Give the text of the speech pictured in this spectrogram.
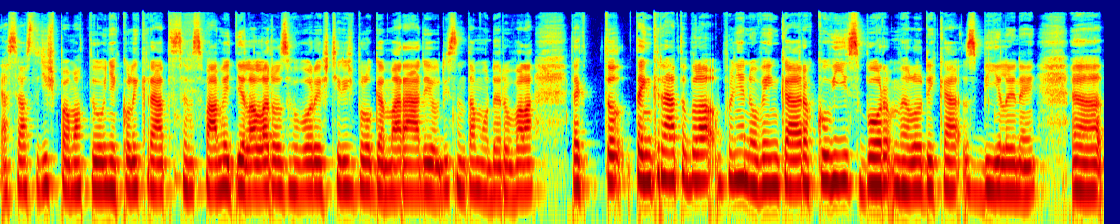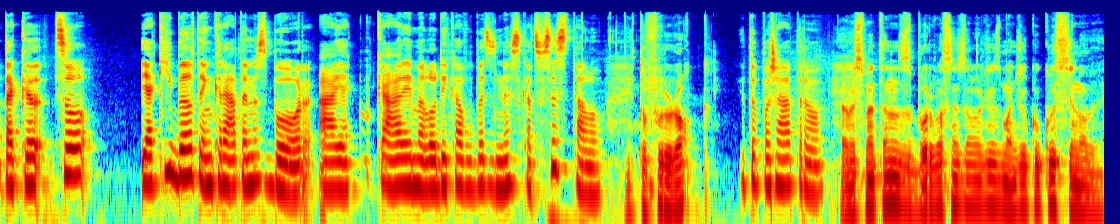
Já si vás totiž pamatuju, několikrát jsem s vámi dělala rozhovor, ještě když bylo Gamma Radio, když jsem tam moderovala, tak to, tenkrát to byla úplně novinka, rokový sbor Melodika z Bíliny. Uh, tak co, jaký byl tenkrát ten sbor a jaká je Melodika vůbec dneska? Co se stalo? Je to furt rok. Je to pořád rok. A my jsme ten sbor vlastně založili s manželkou kvůli synovi,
